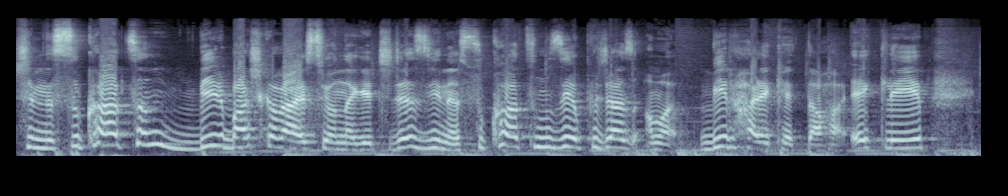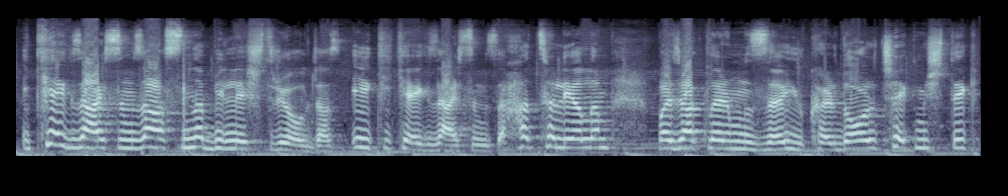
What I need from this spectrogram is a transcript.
Şimdi squat'ın bir başka versiyonuna geçeceğiz. Yine squat'ımızı yapacağız ama bir hareket daha ekleyip iki egzersizimizi aslında birleştiriyor olacağız. İlk iki egzersizimizi hatırlayalım. Bacaklarımızı yukarı doğru çekmiştik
